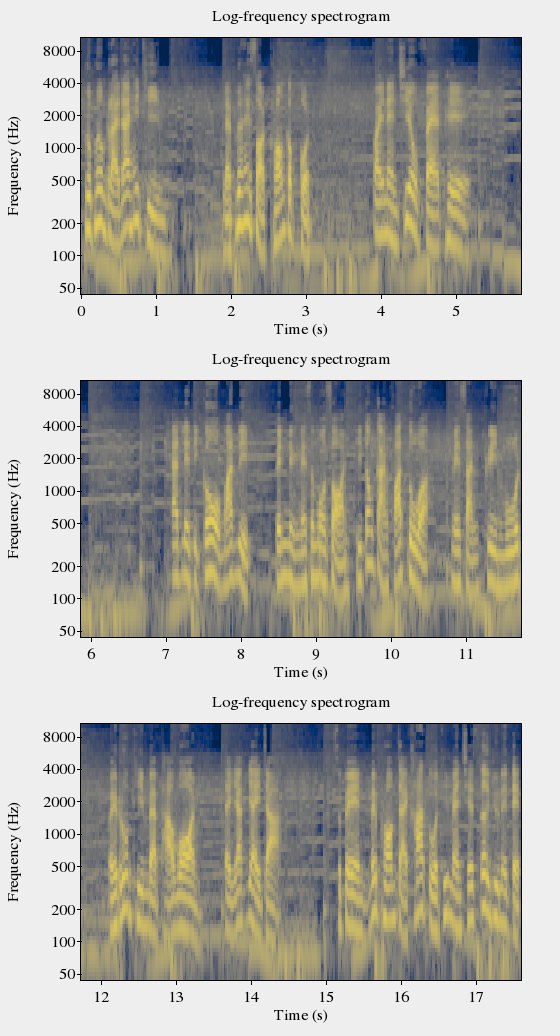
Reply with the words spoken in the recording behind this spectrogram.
เพื่อเพิ่มรายได้ให้ทีม และเพื่อให้สอดคล้องกับกฎ Financial Fair Play แอตเลติโกมาดริดเป็นหนึ่งในสโมสรที่ต้องการคว้าตัวเมสันกรีนวูดไปร่วมทีมแบบถาวร แต่ยักษ์ใหญ่จากสเปนไม่พร้อมจ่ายค่าตัวที่แมนเชสเตอร์ยูไนเต็ด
